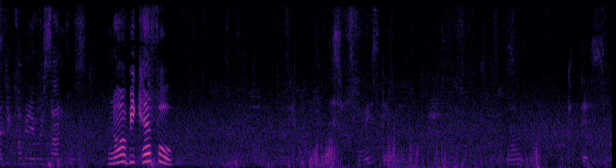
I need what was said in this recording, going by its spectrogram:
Imagine coming in with sandals. No, be careful. This is very scary. Now, look at this.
